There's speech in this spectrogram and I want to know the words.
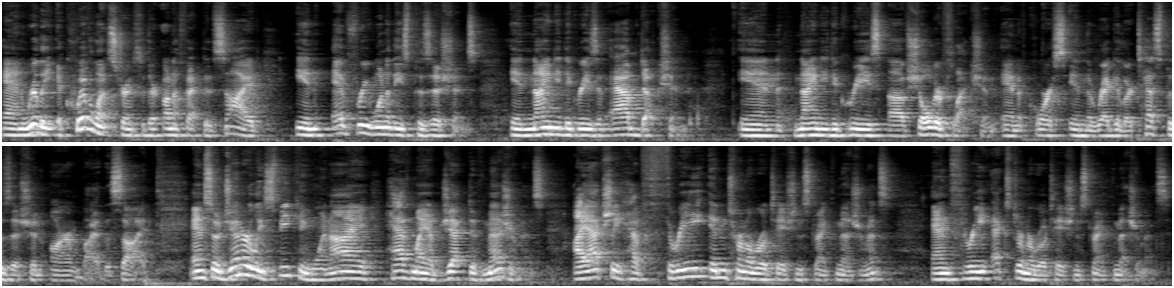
and really equivalent strength to their unaffected side in every one of these positions in 90 degrees of abduction, in 90 degrees of shoulder flexion, and of course in the regular test position, arm by the side. And so generally speaking, when I have my objective measurements, I actually have three internal rotation strength measurements and three external rotation strength measurements.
